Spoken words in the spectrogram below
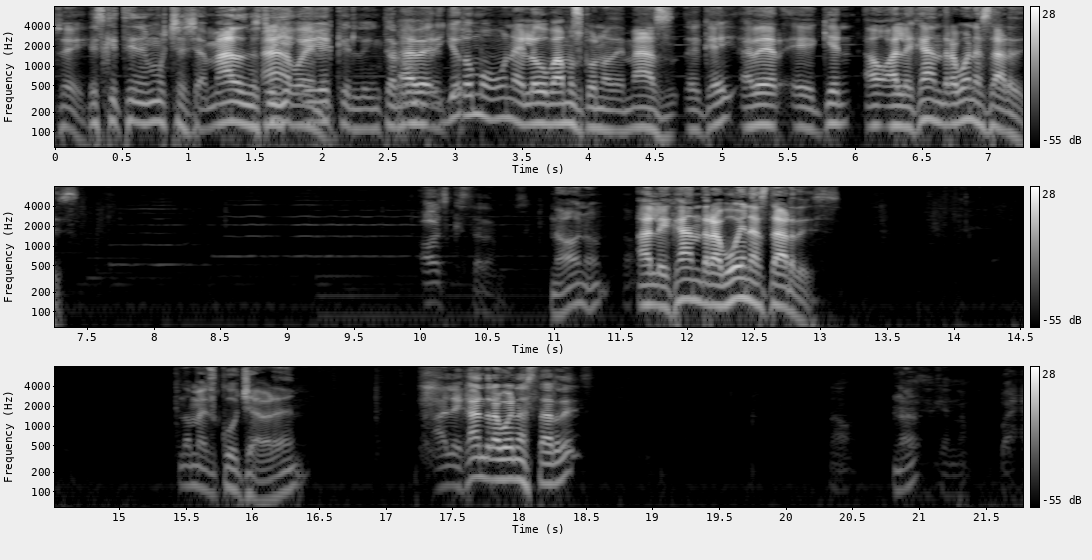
Sí. Es que tiene muchas llamadas. Ah, bueno. que le interrumpe. A ver, yo tomo una y luego vamos con lo demás, ¿ok? A ver, eh, ¿quién? Oh, Alejandra, buenas tardes. Oh, es que está la música. No, no. Alejandra, buenas tardes. No me escucha, ¿verdad? Alejandra, buenas tardes. ¿No? Es que no. Bueno.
